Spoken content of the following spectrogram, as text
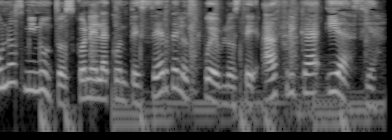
Unos minutos con el acontecer de los pueblos de África y Asia.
